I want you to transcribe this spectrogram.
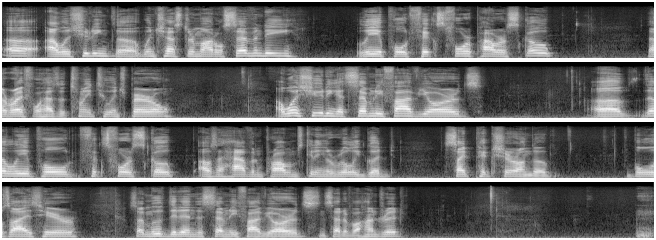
Uh, I was shooting the Winchester Model 70 Leupold fixed 4 power scope. That rifle has a 22 inch barrel. I was shooting at 75 yards. Uh, the Leupold fixed 4 scope, I was having problems getting a really good sight picture on the bullseyes here. So I moved it into 75 yards instead of 100.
